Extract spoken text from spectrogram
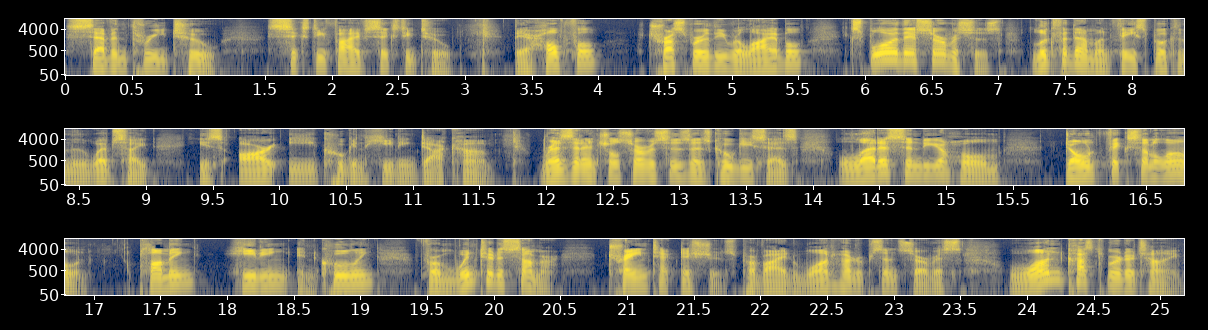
732 6562. They're helpful, trustworthy, reliable. Explore their services. Look for them on Facebook and the website is recooganheating.com. Residential services, as Coogie says, let us into your home don't fix it alone. Plumbing, heating, and cooling from winter to summer. Trained technicians provide 100% service, one customer at a time.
